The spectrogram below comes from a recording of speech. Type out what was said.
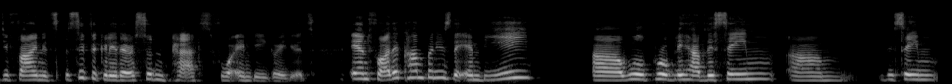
define it specifically. There are certain paths for MBA graduates. And for other companies, the MBA uh, will probably have the same, um, the same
